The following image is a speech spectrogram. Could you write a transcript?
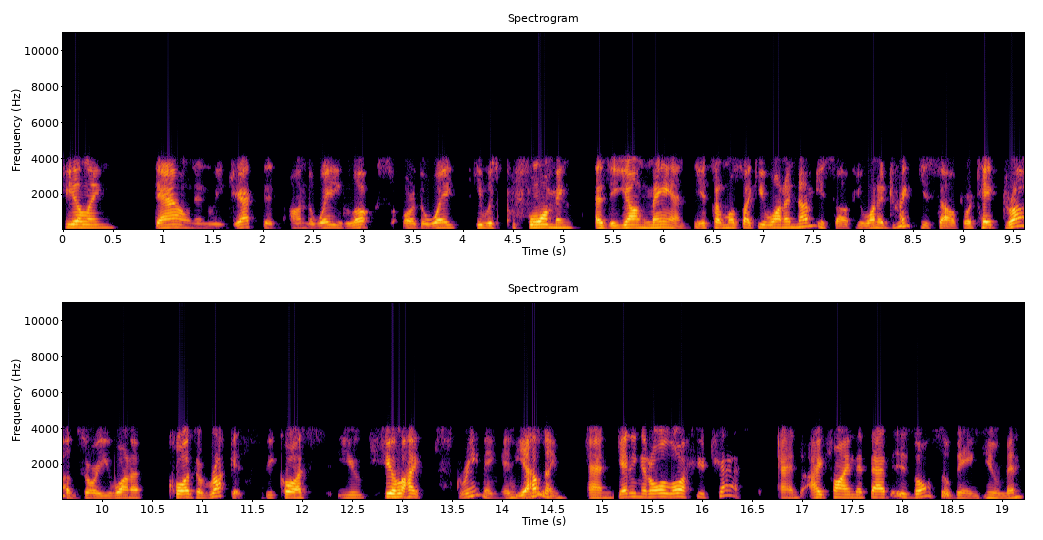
feeling down and rejected on the way he looks or the way he was performing as a young man, it's almost like you want to numb yourself. You want to drink yourself or take drugs or you want to cause a ruckus because you feel like screaming and yelling and getting it all off your chest. And I find that that is also being human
